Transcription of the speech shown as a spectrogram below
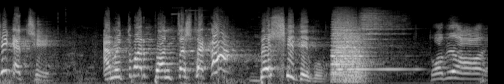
ঠিক আছে। আমি তোমার পঞ্চাশ টাকা বেশি দেব। তবে আয়।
